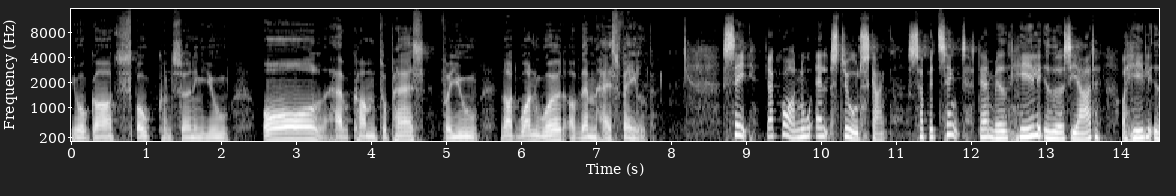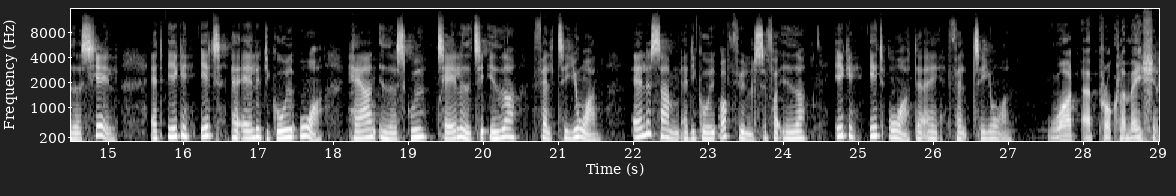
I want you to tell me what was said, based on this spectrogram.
your God spoke concerning you. All have come to pass for you, not one word of them has failed. Se, jeg går nu al støvets gang, så betænkt dermed hele eders hjerte og hele eders sjæl, at ikke et af alle de gode ord, Herren eders Gud talede til eder, faldt til jorden. Alle sammen er de gået i opfyldelse for eder. Ikke et ord deraf faldt til jorden. What a proclamation!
